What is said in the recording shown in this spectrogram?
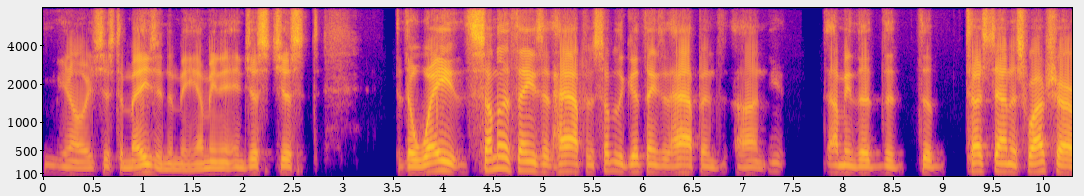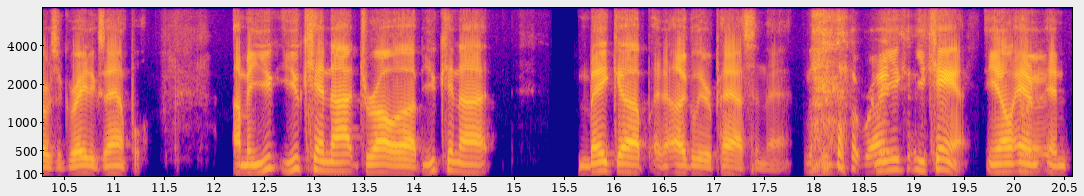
you know it's just amazing to me. I mean, and just just the way some of the things that happened, some of the good things that happened on. I mean, the the the touchdown in Shropshire was a great example. I mean, you you cannot draw up, you cannot make up an uglier pass than that. right. I mean, you, you can't. You know, and right. and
